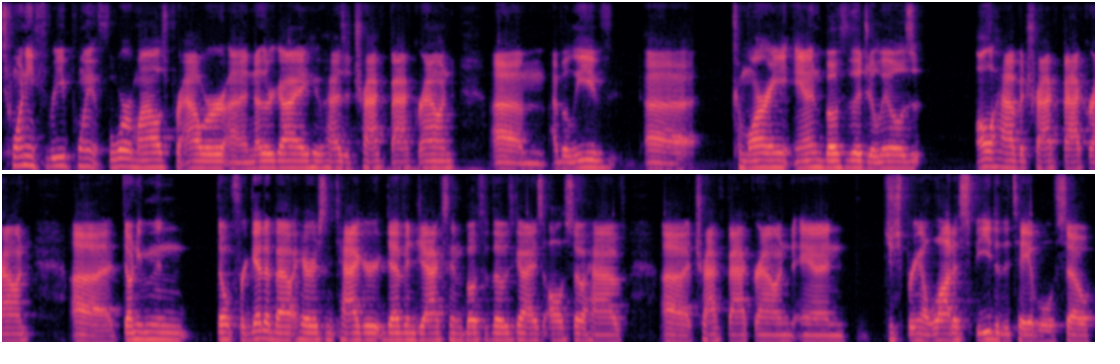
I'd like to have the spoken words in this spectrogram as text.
23.4 miles per hour. Uh, another guy who has a track background. Um, I believe uh, Kamari and both of the Jalils all have a track background. Uh, don't even don't forget about Harrison Taggart, Devin Jackson. Both of those guys also have uh, track background and just bring a lot of speed to the table. So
